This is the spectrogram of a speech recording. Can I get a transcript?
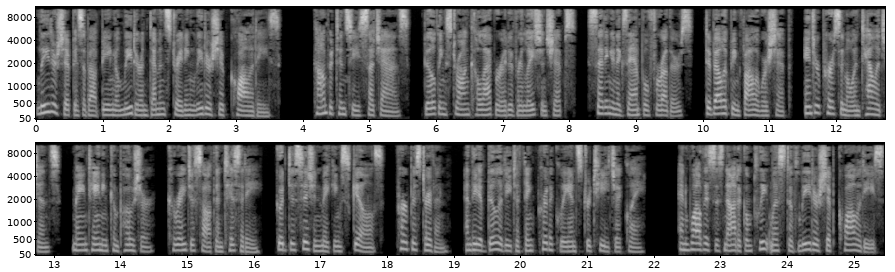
Leadership is about being a leader and demonstrating leadership qualities. Competencies such as building strong collaborative relationships, setting an example for others, developing followership, interpersonal intelligence, maintaining composure, courageous authenticity, good decision making skills, purpose driven, and the ability to think critically and strategically. And while this is not a complete list of leadership qualities,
